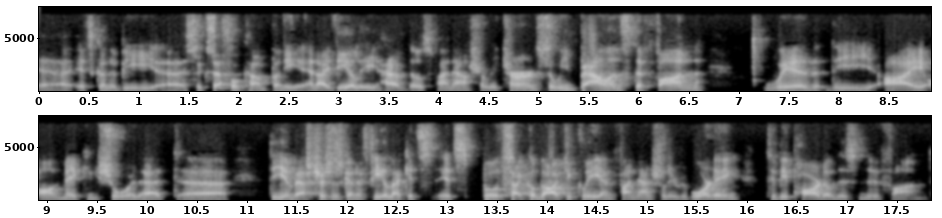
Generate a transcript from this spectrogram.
uh, it's going to be a successful company and ideally have those financial returns. So we balance the fun with the eye on making sure that uh, the investors is going to feel like it's it's both psychologically and financially rewarding to be part of this new fund.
